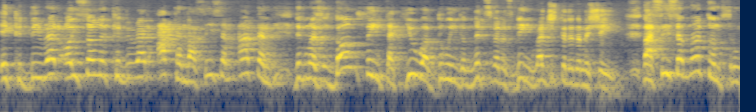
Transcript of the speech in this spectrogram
It could be read oisam, it could be read atem, vasisam atem. The Gemara says, don't think that you are doing the mitzvah and it's being registered in a machine. Vasisam atem, through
